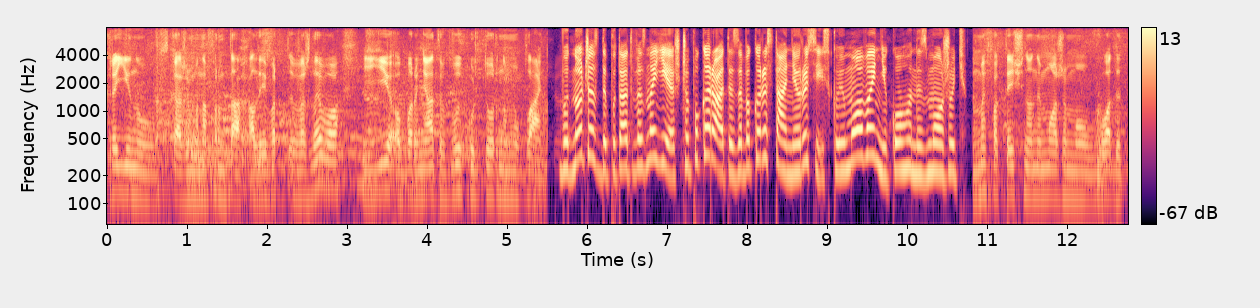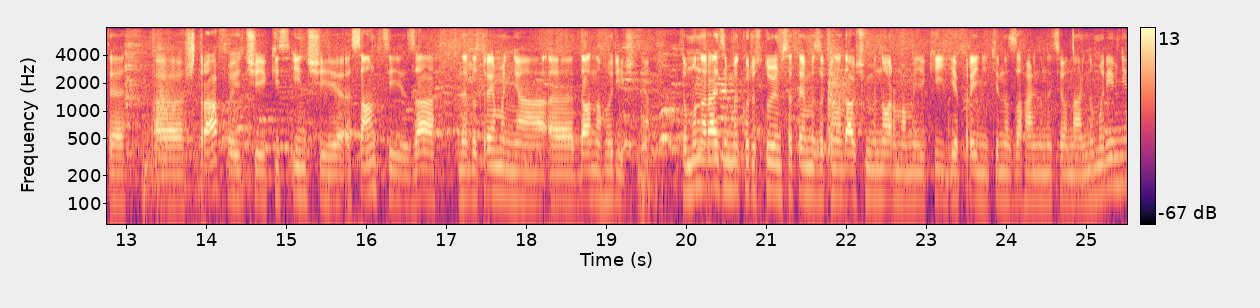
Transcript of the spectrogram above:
країну, скажімо, на фронтах, але й важливо її обороняти в культурному плані. Водночас депутат визнає, що покарати за використання російської мови нікого не зможуть. Ми фактично не можемо вводити е, штрафи чи якісь інші санкції за недотримання е, даного рішення. Тому наразі ми користуємося тими законодавчими нормами, які є прийняті на загальнонаціональному рівні.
